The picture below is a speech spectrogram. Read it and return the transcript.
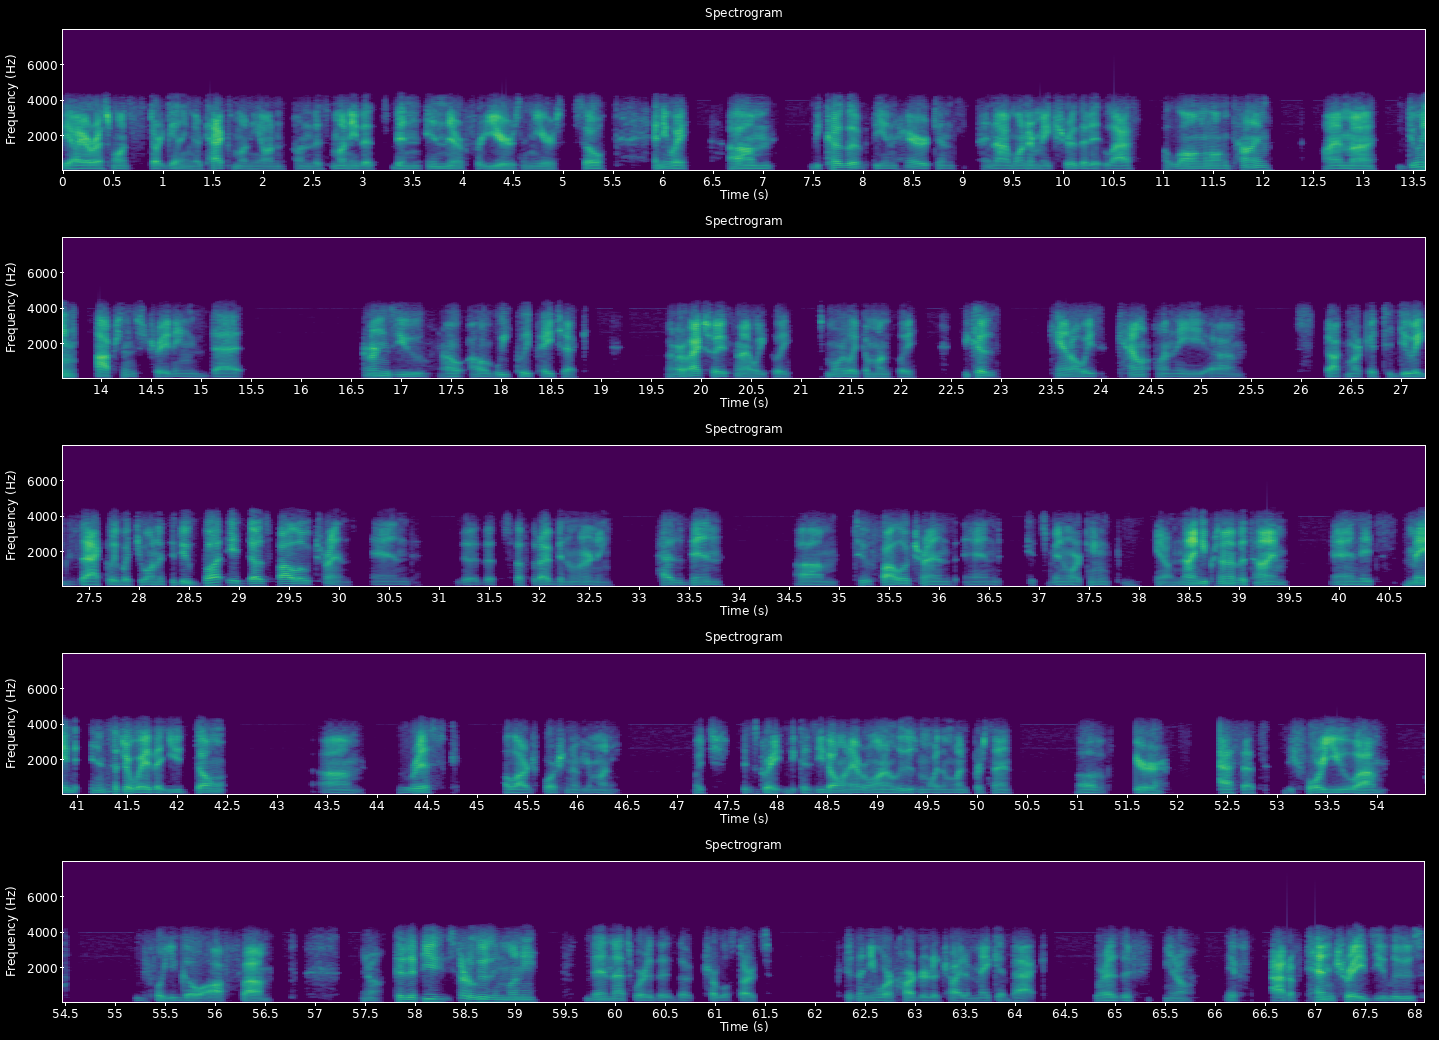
the IRS wants to start getting their tax money on on this money that's been in there for years and years. So anyway, um, because of the inheritance, and I want to make sure that it lasts a long, long time, I'm uh, doing options trading that earns you a, a weekly paycheck. Or actually, it's not weekly; it's more like a monthly, because you can't always count on the um, stock market to do exactly what you want it to do, but it does follow trends. And the the stuff that I've been learning has been um, to follow trends, and it's been working, you know, 90% of the time, and it's made in such a way that you don't um, risk a large portion of your money, which is great because you don't ever want to lose more than one percent of your assets before you um, before you go off. Um, you know, because if you start losing money, then that's where the the trouble starts. Because then you work harder to try to make it back. Whereas if you know if out of ten trades you lose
